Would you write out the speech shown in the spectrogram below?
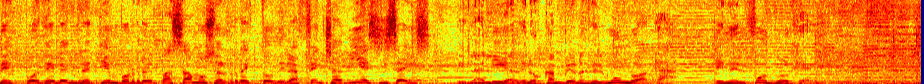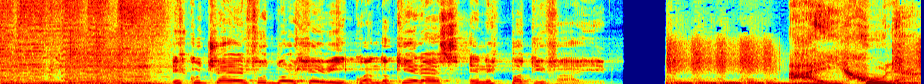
Después del entretiempo repasamos el resto de la fecha 16 de la Liga de los Campeones del Mundo acá, en el Fútbol Heavy. Escucha el Fútbol Heavy cuando quieras en Spotify. Ay, Juna.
